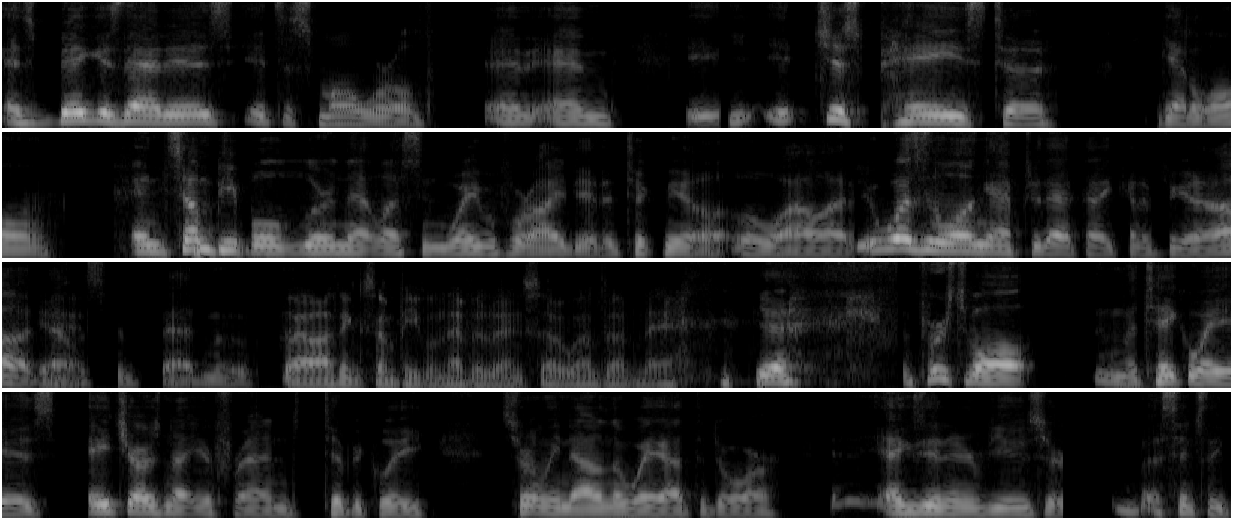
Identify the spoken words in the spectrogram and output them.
as big as that is, it's a small world, and and it, it just pays to get along. And some people learned that lesson way before I did. It took me a, a little while. It wasn't long after that that I kind of figured out, oh, yeah. that was a bad move. But, well, I think some people never learn. So well done there. yeah. First of all, the takeaway is HR is not your friend typically, certainly not on the way out the door. Exit interviews are essentially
